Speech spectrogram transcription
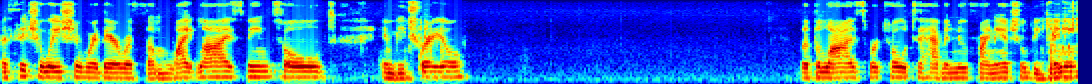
A situation where there was some white lies being told and betrayal. But the lies were told to have a new financial beginning.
